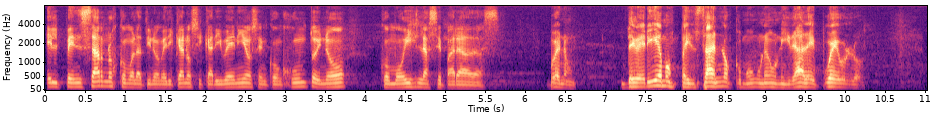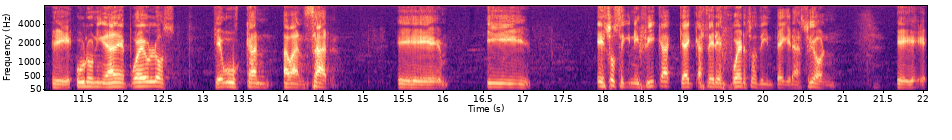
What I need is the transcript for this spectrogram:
el pensarnos como latinoamericanos y caribeños en conjunto y no como islas separadas? Bueno, deberíamos pensarnos como una unidad de pueblos, eh, una unidad de pueblos que buscan avanzar. Eh, y eso significa que hay que hacer esfuerzos de integración. Eh,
